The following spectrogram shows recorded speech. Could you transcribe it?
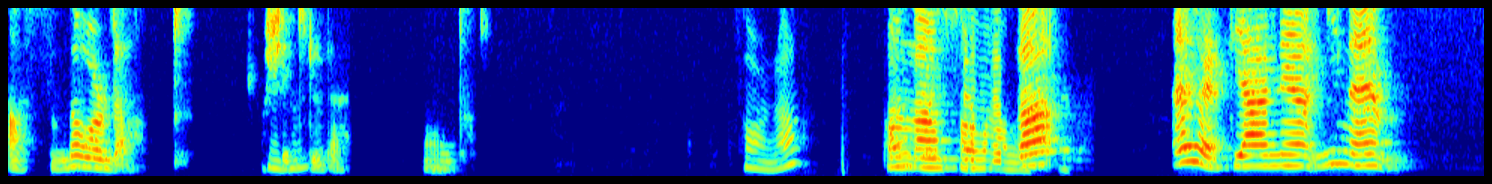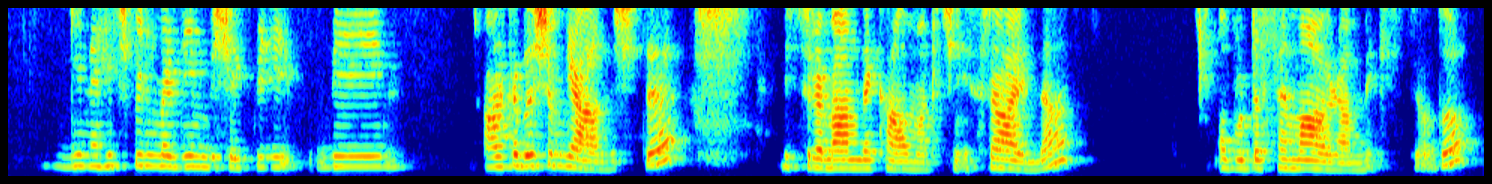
aslında orada. Hı. şekilde oldu. Sonra? Ondan sonra da et. evet yani yine yine hiç bilmediğim bir şey bir, bir arkadaşım gelmişti. Bir süre bende kalmak için İsrail'den. O burada sema öğrenmek istiyordu.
